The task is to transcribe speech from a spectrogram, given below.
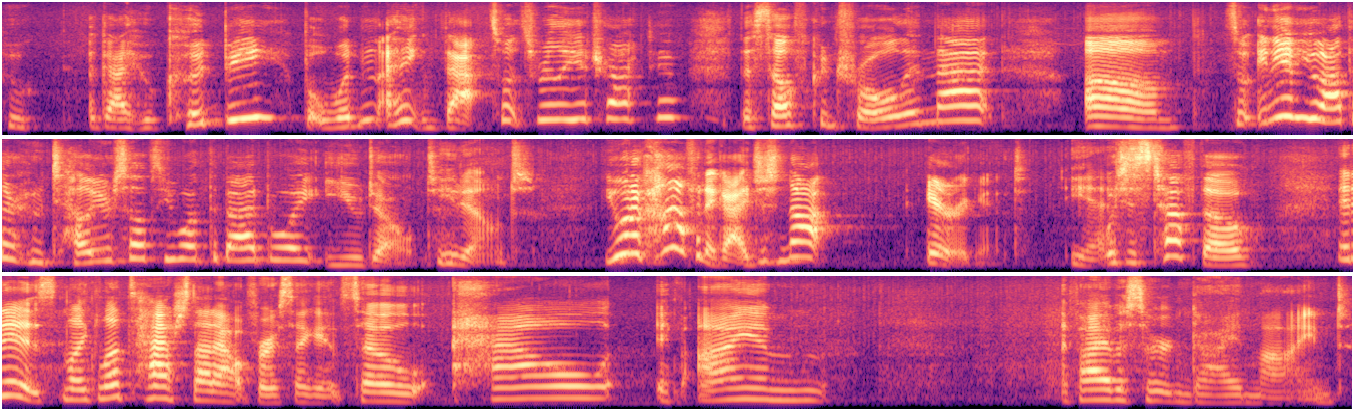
who a guy who could be but wouldn't. I think that's what's really attractive. The self control in that. Um, so any of you out there who tell yourselves you want the bad boy, you don't. You don't. You want a confident guy, just not arrogant. Yes. Which is tough though. It is. Like let's hash that out for a second. So how if I am if I have a certain guy in mind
